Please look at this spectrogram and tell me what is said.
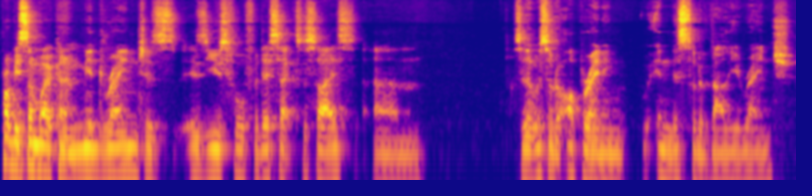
probably somewhere kind of mid range is is useful for this exercise. Um, so that we're sort of operating in this sort of value range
